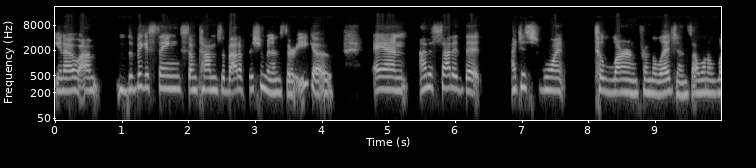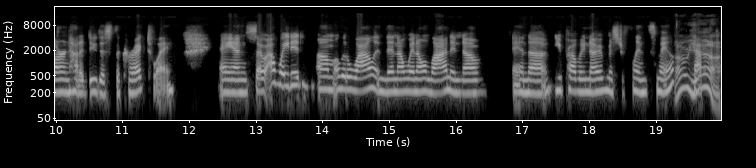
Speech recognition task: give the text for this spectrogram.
you know, I'm the biggest thing sometimes about a fisherman is their ego, and I decided that I just want to learn from the legends. I want to learn how to do this the correct way. And so I waited um, a little while and then I went online and um, and uh, you probably know Mr. Flynn Smith. Oh yeah,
